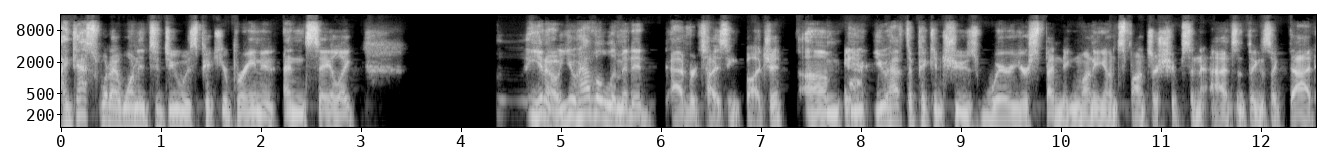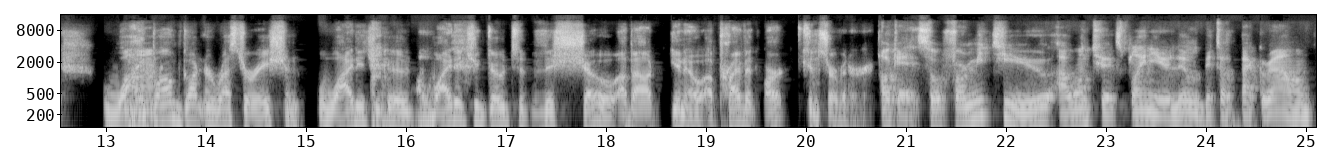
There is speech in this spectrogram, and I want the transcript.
I guess what I wanted to do was pick your brain and, and say, like, you know you have a limited advertising budget um yeah. you, you, have to pick and choose where you're spending money on sponsorships and ads and things like that why uh-huh. baumgartner restoration why did you go why did you go to this show about you know a private art conservator okay so for me too i want to explain you a little bit of background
